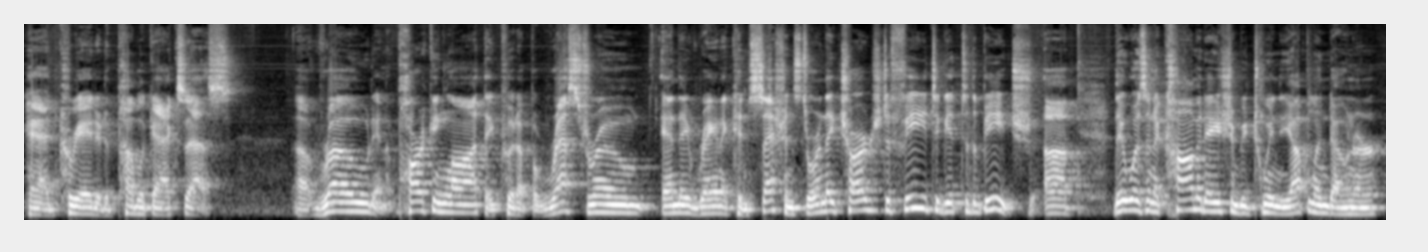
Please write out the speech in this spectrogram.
had created a public access uh, road and a parking lot. They put up a restroom and they ran a concession store and they charged a fee to get to the beach. Uh, there was an accommodation between the upland owner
